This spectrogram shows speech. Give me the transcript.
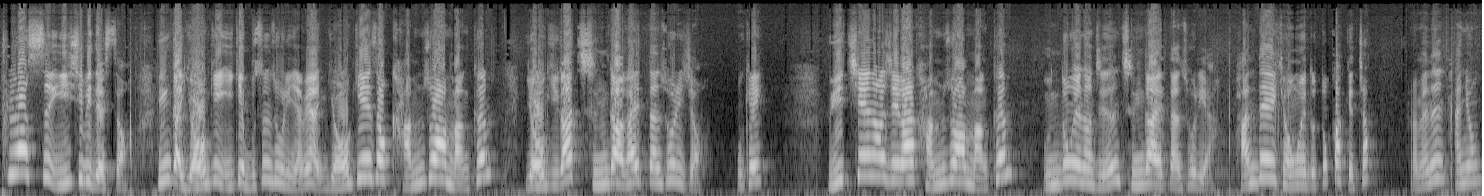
플러스 20이 됐어. 그러니까 여기 이게 무슨 소리냐면 여기에서 감소한 만큼 여기가 증가가 했다는 소리죠. 오케이? 위치 에너지가 감소한 만큼 운동 에너지는 증가했다는 소리야. 반대의 경우에도 똑같겠죠? 그러면은 안녕.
